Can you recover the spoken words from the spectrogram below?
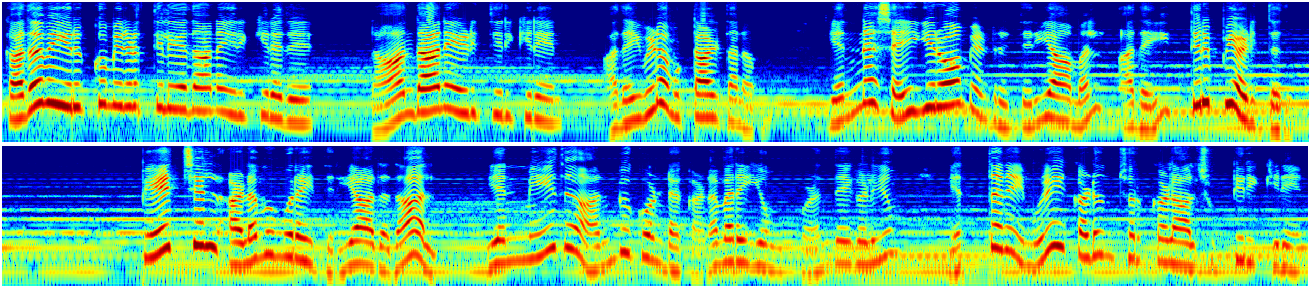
கதவு இருக்கும் இடத்திலேதானே இருக்கிறது? நான் தானே இடித்திருக்கிறேன். அதைவிட முட்டாள்தனம். என்ன செய்கிறோம் என்று தெரியாமல் அதை திருப்பி அடித்தது. பேச்சில் அளவு முறை தெரியாததால் என் மீது அன்பு கொண்ட கணவரையும் குழந்தைகளையும் எத்தனை முறை கடும் சொற்களால் சுட்டிருக்கிறேன்.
